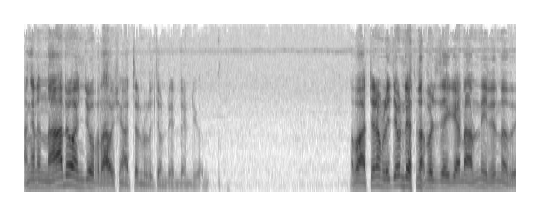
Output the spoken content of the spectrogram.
അങ്ങനെ നാലോ അഞ്ചോ പ്രാവശ്യം അച്ഛൻ വിളിച്ചുകൊണ്ട് എന്തേണ്ടി വന്നു. അപ്പോൾ അച്ഛനെ വിളിച്ചുകൊണ്ട് ചെന്നപ്പോഴത്തേക്കാണ് അന്ന് ഇരുന്നത്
